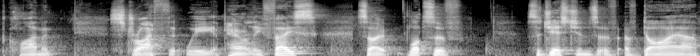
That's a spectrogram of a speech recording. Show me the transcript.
climate strife that we apparently face. So, lots of suggestions of, of dire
